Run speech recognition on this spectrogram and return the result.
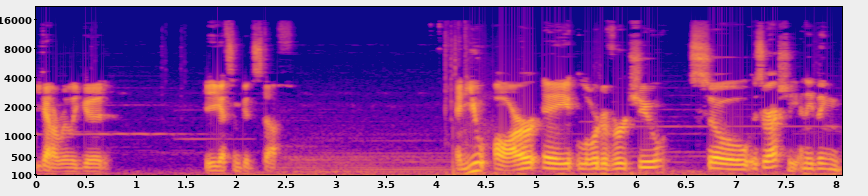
you got a really good. Yeah, you got some good stuff. And you are a Lord of Virtue, so is there actually anything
